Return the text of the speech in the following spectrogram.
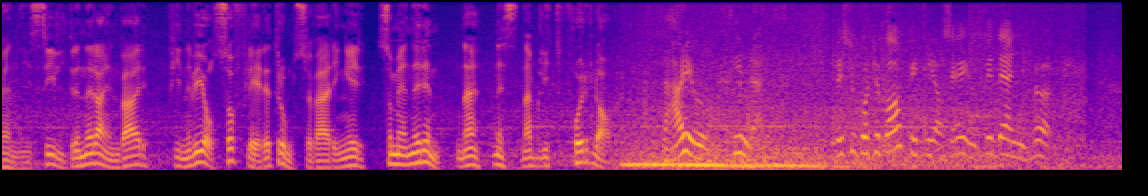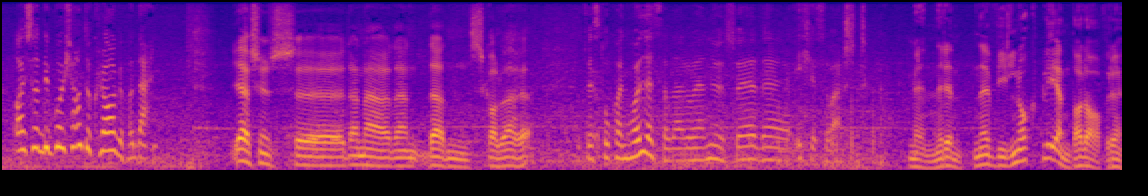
Men i sildrende regnvær finner vi også flere tromsøværinger som mener rentene nesten er blitt for lave. Det her er jo fin rent. Hvis du går tilbake i tida, så er jo ikke den høy. Altså, Det går ikke an å klage på den. Jeg syns uh, den er den, den skal være. Hvis hun kan holde seg der hun er nå, så er det ikke så verst. Men rentene vil nok bli enda lavere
